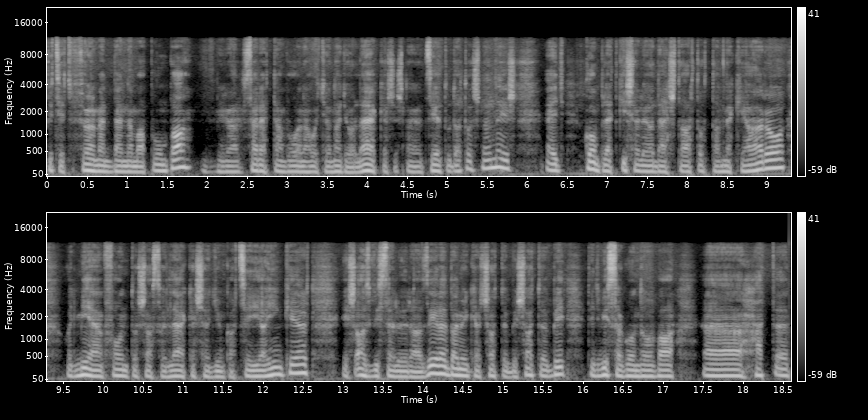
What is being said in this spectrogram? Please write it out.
picit fölment bennem a pumpa, mivel szerettem volna, hogyha nagyon lelkes és nagyon céltudatos lenne, és egy komplet kis előadást tartottam neki arról, hogy milyen fontos az, hogy lelkesedjünk a céljainkért, és az visz előre az életbe minket, stb. stb. Így visszagondolva, eh, hát eh,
